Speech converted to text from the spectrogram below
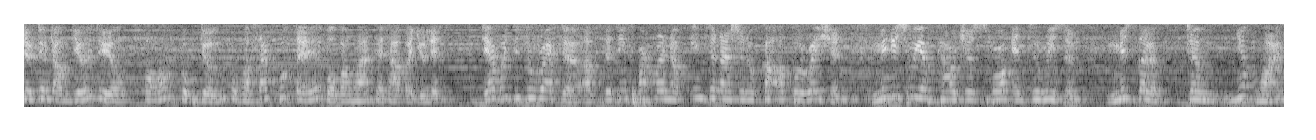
Được trân trọng giới thiệu Phó Cục trưởng Cục Hợp tác Quốc tế Bộ Văn hóa Thể thao và Du lịch Deputy Director of the Department of International Cooperation Ministry of Culture, Sport and Tourism Mr. Trần Nhất Hoàng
